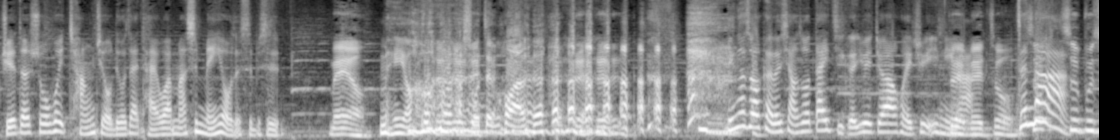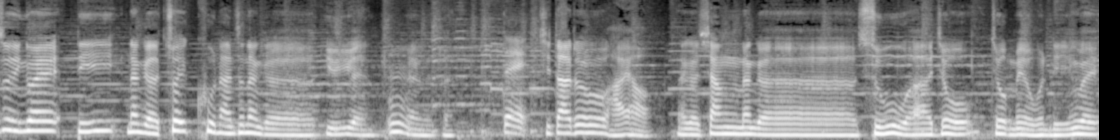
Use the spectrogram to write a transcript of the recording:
觉得说会长久留在台湾吗？是没有的，是不是？没有，没有，说真话了。您那时候可能想说待几个月就要回去印尼了。对，没错，真的啊？是，是不是因为第一那个最困难是那个语言？嗯，对对对，其他都还好。那个像那个食物啊，就就没有问题，因为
